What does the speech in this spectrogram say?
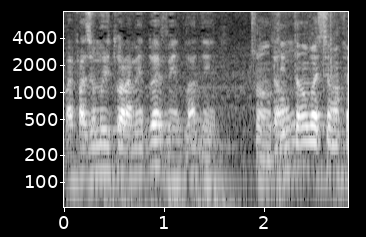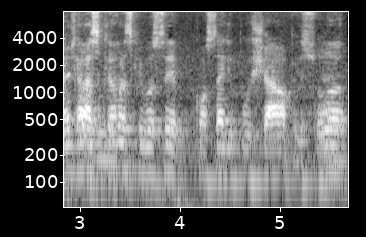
Vai fazer o monitoramento do evento lá dentro. Pronto, então, vai ser uma festa. Aquelas câmeras que você consegue puxar uma pessoa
